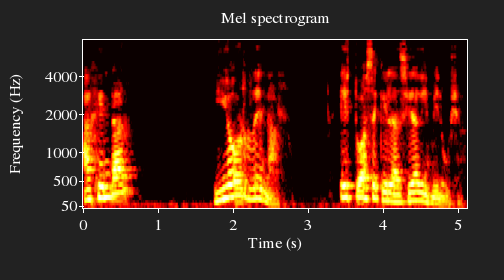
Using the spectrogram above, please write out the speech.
agendar y ordenar. Esto hace que la ansiedad disminuya.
